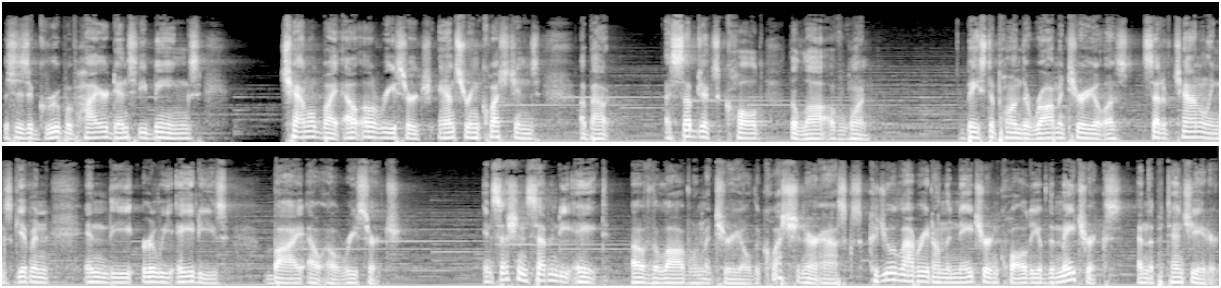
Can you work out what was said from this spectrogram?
This is a group of higher density beings channeled by LL Research answering questions about a subject called the Law of One, based upon the Ra material, a set of channelings given in the early 80s by LL Research. In session 78 of the Law of One material, the questioner asks Could you elaborate on the nature and quality of the matrix and the potentiator?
